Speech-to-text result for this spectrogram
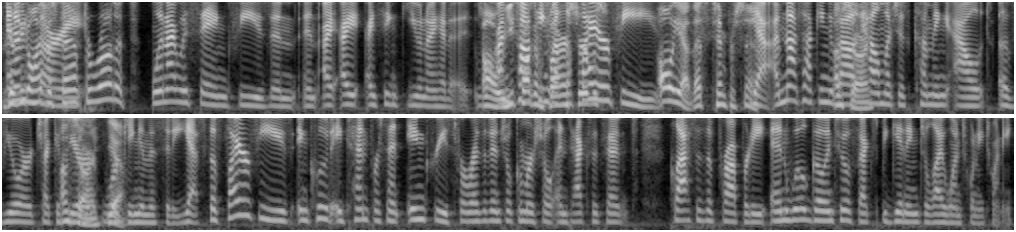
because you don't have the staff to run it. when I was saying fees, and and I I, I think you and I had a. Oh, are I'm you talking fire about the service? fire fees. Oh yeah, that's ten percent. Yeah, I'm not talking about how much is coming out of your check if I'm you're sorry, yeah. working in the city. Yes, the fire fees include a 10% increase for residential, commercial, and tax exempt classes of property and will go into effect beginning July 1, 2020.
